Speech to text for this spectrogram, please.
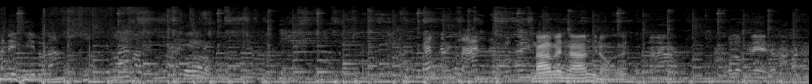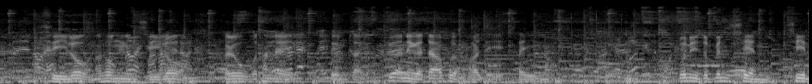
มันได้ชีแล้วนะนนักหลาเป็นน้ำพี่น้องเอ้ยนะคนละคะแนนเท่านั้นมันไม่ได้น้อยสี่โลนะทงหนึ่งสี่โลกระดูกว่าท่านใดเติมใส่คืออันนี้ก็จะเอาเผื่อพอจะใส่อีกเนาะตัวนี้จะเป็นเส้นสิ้น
